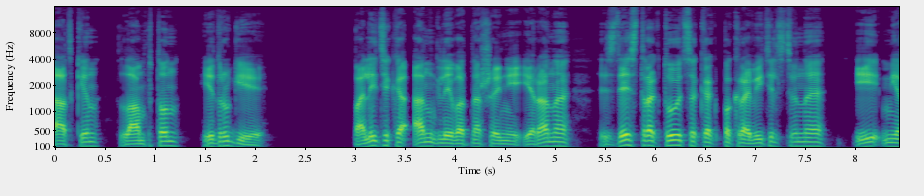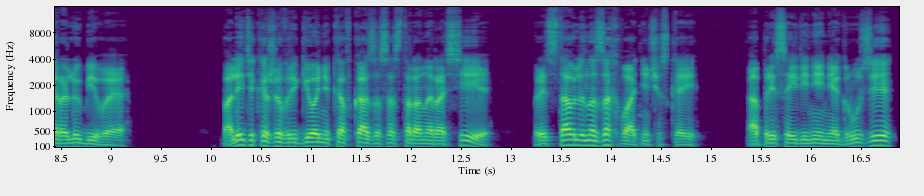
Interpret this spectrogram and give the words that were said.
Аткин, Ламптон и другие. Политика Англии в отношении Ирана здесь трактуется как покровительственная и миролюбивая. Политика же в регионе Кавказа со стороны России представлена захватнической, а присоединение Грузии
